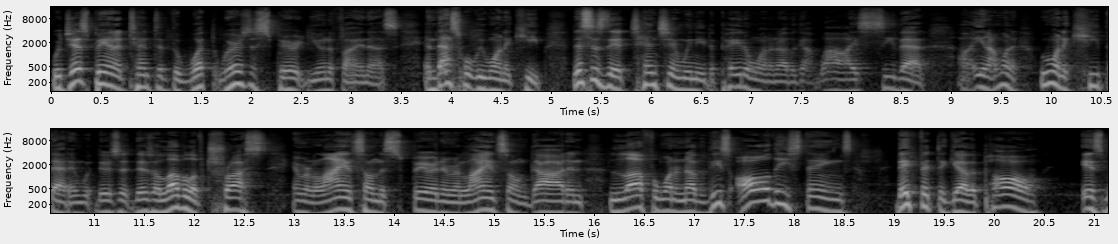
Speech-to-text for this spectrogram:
We're just being attentive to what, where's the spirit unifying us, and that's what we want to keep. This is the attention we need to pay to one another. God, wow, I see that. Uh, you know, I want to. We want to keep that, and there's a there's a level of trust and reliance on the Spirit and reliance on God and love for one another. These all these things they fit together. Paul is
